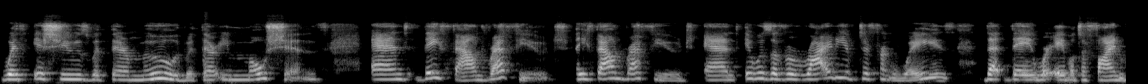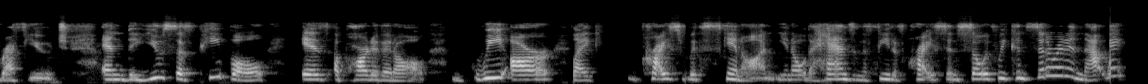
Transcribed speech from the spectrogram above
with issues with their mood, with their emotions. And they found refuge. They found refuge. And it was a variety of different ways that they were able to find refuge. And the use of people is a part of it all. We are like Christ with skin on, you know, the hands and the feet of Christ. And so if we consider it in that way,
